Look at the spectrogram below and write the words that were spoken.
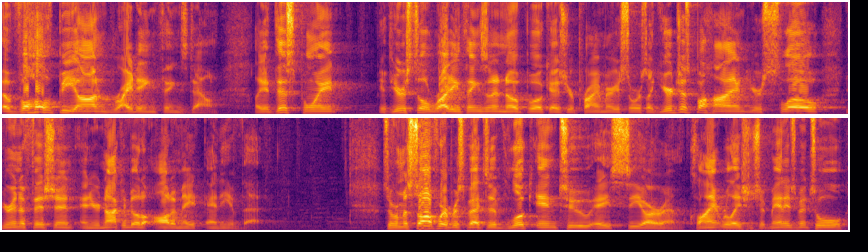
evolve beyond writing things down. Like at this point, if you're still writing things in a notebook as your primary source, like you're just behind, you're slow, you're inefficient, and you're not gonna be able to automate any of that. So from a software perspective, look into a CRM, client relationship management tool,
